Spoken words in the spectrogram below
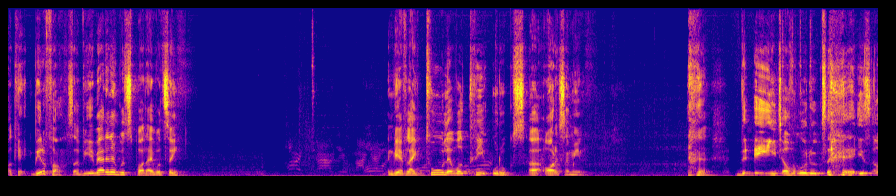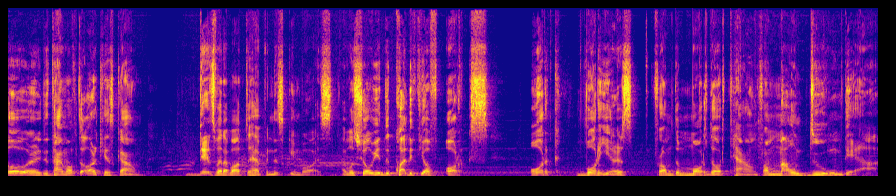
Okay, beautiful. So we are in a good spot, I would say. And we have like two level 3 Uruks, uh, Orcs, I mean. the age of Uruks is over. The time of the Orc has come. That's what about to happen in this game, boys. I will show you the quality of orcs. Orc warriors from the Mordor town, from Mount Doom they are.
